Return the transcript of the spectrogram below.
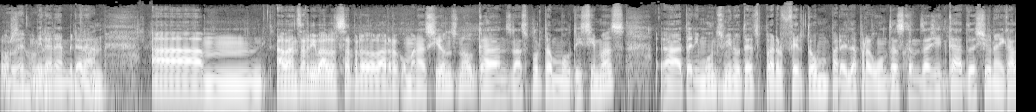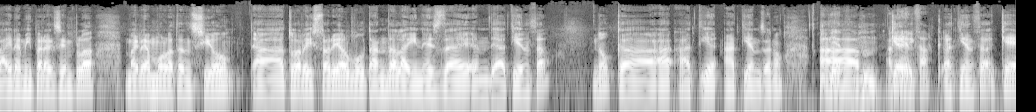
Llavors, mirarem, mirarem. Um, abans d'arribar al separador de les recomanacions, no, que ens n'has portat moltíssimes, uh, tenim uns minutets per fer-te un parell de preguntes que ens hagin quedat així una mica a l'aire. A mi, per exemple, m'ha agradat molt l'atenció uh, tota la història al voltant de la Inés de, de Atienza, no? que a, a, Atienza, no? Atienza, Um, mm, què, Atienza. Atienza. Què,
